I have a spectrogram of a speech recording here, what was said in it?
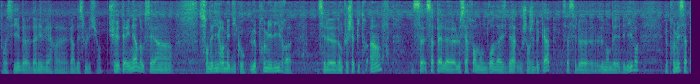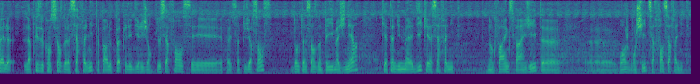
pour essayer d'aller vers, euh, vers des solutions. Je suis vétérinaire, donc c'est ce sont des livres médicaux. Le premier livre, c'est le, donc le chapitre 1, ça s'appelle euh, Le serpent, donc droit d'iceberg ou changer de cap. Ça, c'est le, nom des, livres. Le premier s'appelle La prise de conscience de la serfanite par le peuple et les dirigeants. Le serpent, ça a plusieurs sens, dont un sens d'un pays imaginaire qui atteint d'une maladie qui est la serfanite. Donc pharynx, pharyngite, branche, bronchite, serpent, serfanite.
